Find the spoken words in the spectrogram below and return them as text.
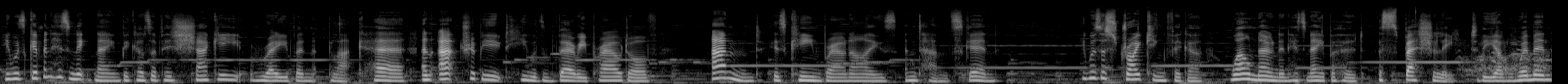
He was given his nickname because of his shaggy, raven black hair, an attribute he was very proud of, and his keen brown eyes and tanned skin. He was a striking figure, well known in his neighbourhood, especially to the young women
